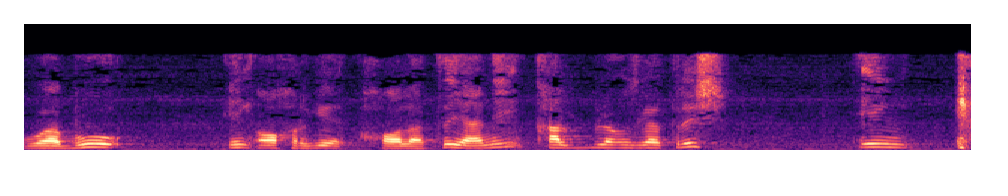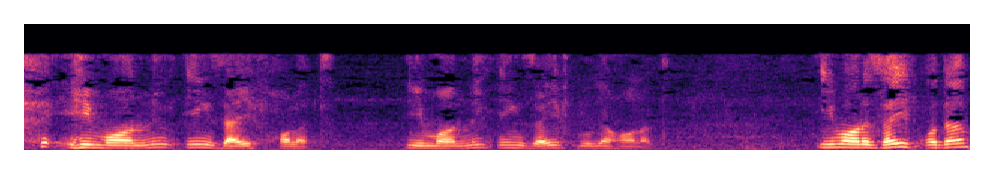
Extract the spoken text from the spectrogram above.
Va bu eng oxirgi holati ya'ni qalb bilan o'zgartirish eng iymonning eng zaif holati. Iymonning eng zaif bo'lgan holati. Iymoni zaif odam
